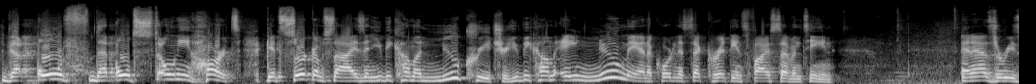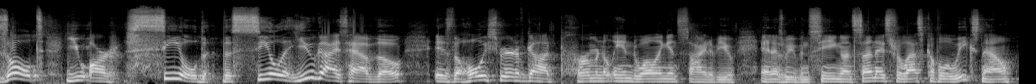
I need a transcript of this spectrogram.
that old that old stony heart gets circumcised and you become a new creature you become a new man according to 2 corinthians 5.17 and as a result you are sealed the seal that you guys have though is the holy spirit of god permanently indwelling inside of you and as we've been seeing on sundays for the last couple of weeks now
